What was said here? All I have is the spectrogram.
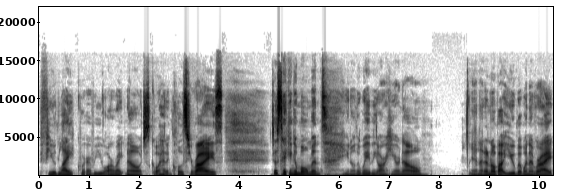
if you'd like wherever you are right now, just go ahead and close your eyes. Just taking a moment, you know, the way we are here now. And I don't know about you, but whenever I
